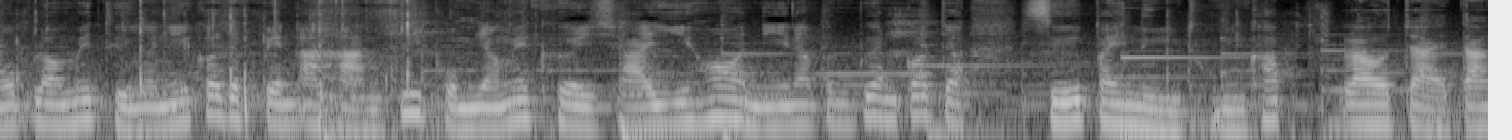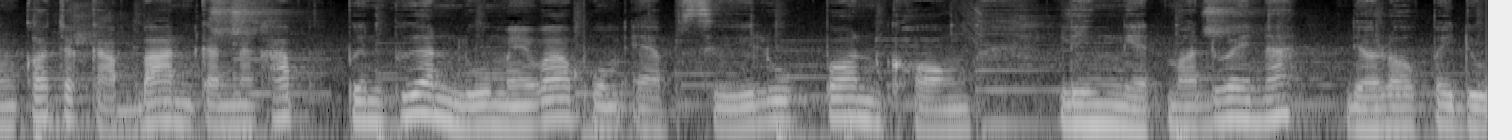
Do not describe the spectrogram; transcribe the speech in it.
งบเราไม่ถึงอันนี้ก็จะเป็นอาหารที่ผมยังไม่เคยใช้ยี่ห้อนี้นะเพื่อนๆก็จะซื้อไปหนึ่งถุงครับ เราจ่ายตังก็จะกลับบ้านกันนะครับ เพื่อนๆรู้ไหมว่าผมแอบซื้อลูกป้อนของลิงเน็ตมาด้วยนะ เดี๋ยวเราไปดู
